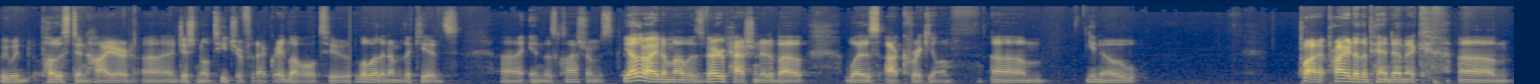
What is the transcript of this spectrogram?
we would post and hire uh, additional teacher for that grade level to lower the number of the kids uh, in those classrooms. The other item I was very passionate about was our curriculum. Um, you know, prior, prior, to the pandemic, um,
